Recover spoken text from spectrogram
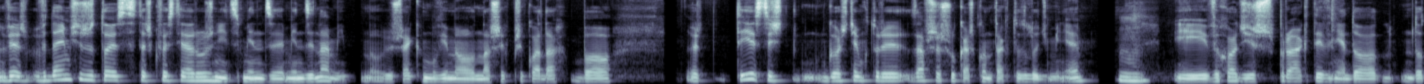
Wiesz, wydaje mi się, że to jest też kwestia różnic między, między nami, no już jak mówimy o naszych przykładach, bo wiesz, ty jesteś gościem, który zawsze szukasz kontaktu z ludźmi, nie? Mm. I wychodzisz proaktywnie do, do,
